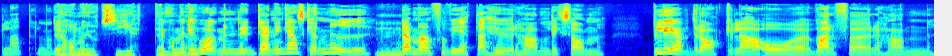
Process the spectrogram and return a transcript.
Vlad eller Det någonting. har nog gjorts jättemånga. Jag kommer inte ihåg, men den är ganska ny. Mm. Där man får veta hur han liksom blev Dracula och varför han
